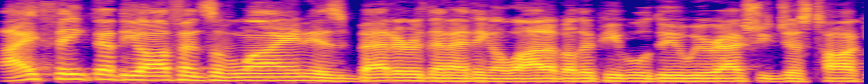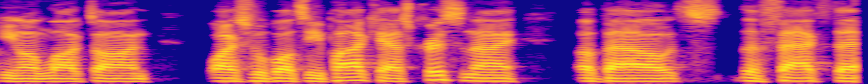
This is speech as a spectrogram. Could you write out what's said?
I think that the offensive line is better than I think a lot of other people do. We were actually just talking on Locked On Washington Football Team podcast, Chris and I, about the fact that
